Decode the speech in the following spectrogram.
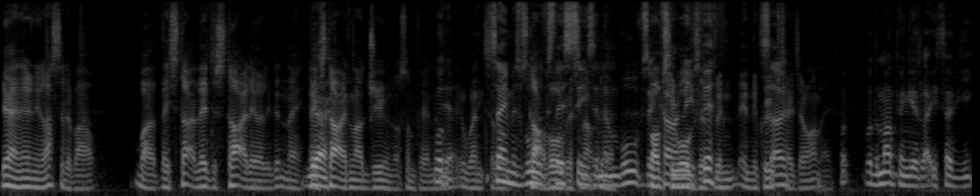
Yeah, and it only lasted about. Well, they started. They just started early, didn't they? They Yeah. started in like June or something. Well, and it went to Same the as start of Wolves this season, yeah. and Wolves are Obviously, currently Wolves fifth, have been in the group so- stage, aren't they? Well, well, the mad thing is, like you said, you,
